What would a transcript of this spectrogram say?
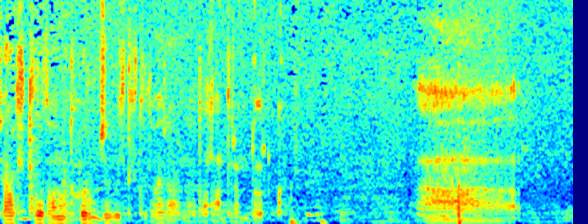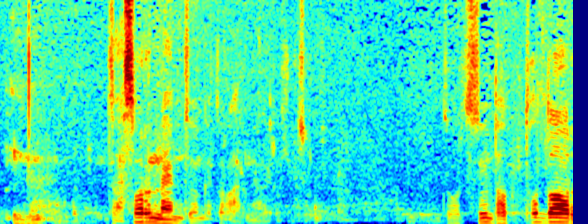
шаардлагатай тоног төхөөрөмжийг бэлтгэхэд 2.7 тэрбум төгрөг. Аа засвар нь 800 ингээд 6.2 болж байгаа. Зүгээр төсвийн тодтголоор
